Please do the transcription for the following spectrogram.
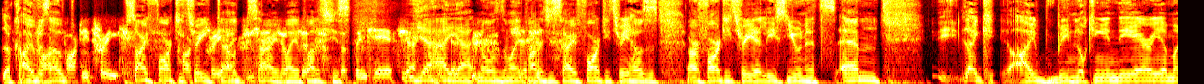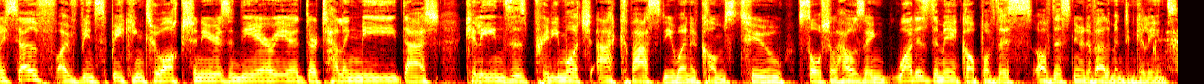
Look, I was out. 43. Sorry, 43. 43 Uh, sorry, my apologies. case, yeah. yeah, yeah. No, my apologies. Sorry, 43 houses, or 43 at least units. Um, like, I've been looking in the area myself. I've been speaking to auctioneers in the area. They're telling me that Killeens is pretty much at capacity when it comes to social housing. What is the makeup of this of this new development in Killeens?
